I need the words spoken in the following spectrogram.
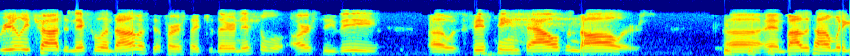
really tried to nickel and dime us at first. They, their initial RCV uh, was fifteen thousand dollars, uh, and by the time we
